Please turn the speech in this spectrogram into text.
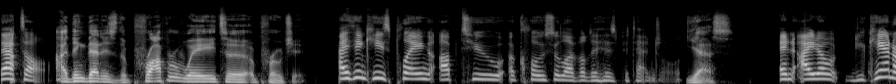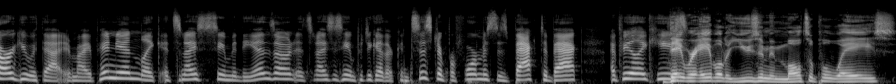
That's all. I think that is the proper way to approach it. I think he's playing up to a closer level to his potential. Yes. And I don't, you can't argue with that, in my opinion. Like, it's nice to see him in the end zone. It's nice to see him put together consistent performances back to back. I feel like he's. they were able to use him in multiple ways,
